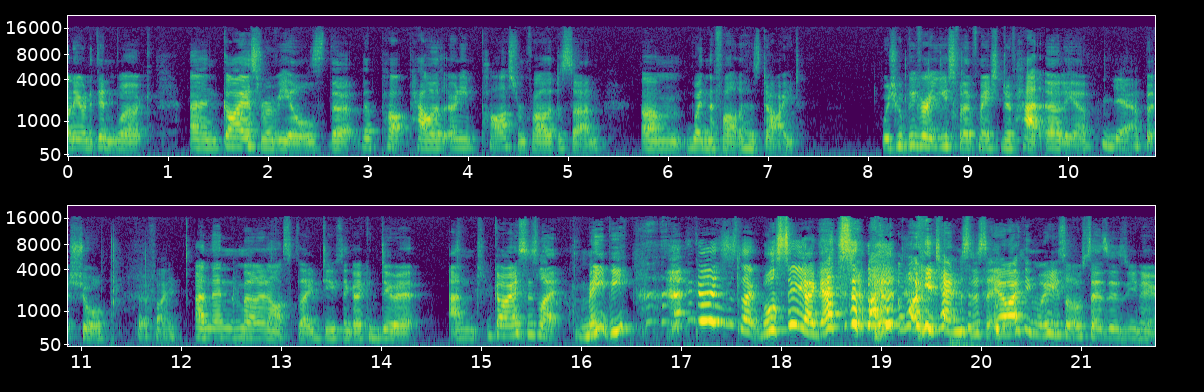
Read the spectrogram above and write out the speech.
earlier and it didn't work. And Gaius reveals that the powers only pass from father to son um, when the father has died, which would be very useful information to have had earlier. yeah, But sure. but fine. And then Merlin asks like, "Do you think I can do it?" And Gaius is like, "Maybe." Gaius, is like we'll see, I guess. what he tends to say, I think what he sort of says is, you know,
